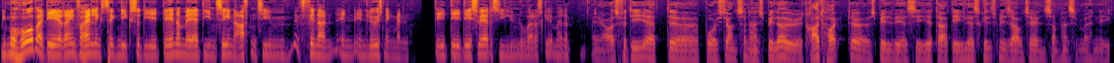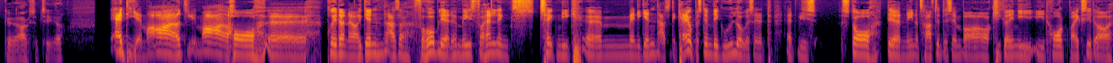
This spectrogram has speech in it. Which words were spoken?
vi må håbe, at det er ren forhandlingsteknik, så de, det ender med, at de en sen aftentime finder en, en løsning, men det, det, det er svært at sige lige nu, hvad der sker med det. Ja, også fordi, at uh, Boris Johnson, han spiller jo et ret højt uh, spil, ved at sige, at der er dele af skilsmisseaftalen, som han simpelthen ikke uh, accepterer. Ja, de er meget, de er meget hårde, øh, britterne, og igen, altså forhåbentlig er det mest forhandlingsteknik, øh, men igen, altså det kan jo bestemt ikke udelukkes, at, at vi står der den 31. december og kigger ind i, i et hårdt Brexit, og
